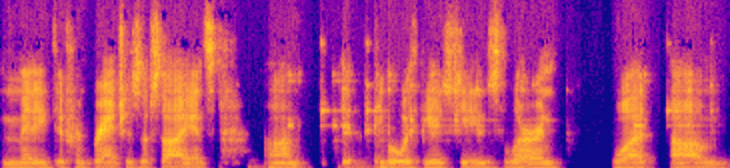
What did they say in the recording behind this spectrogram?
many different branches of science, um, it, people with PhDs learn what, um,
